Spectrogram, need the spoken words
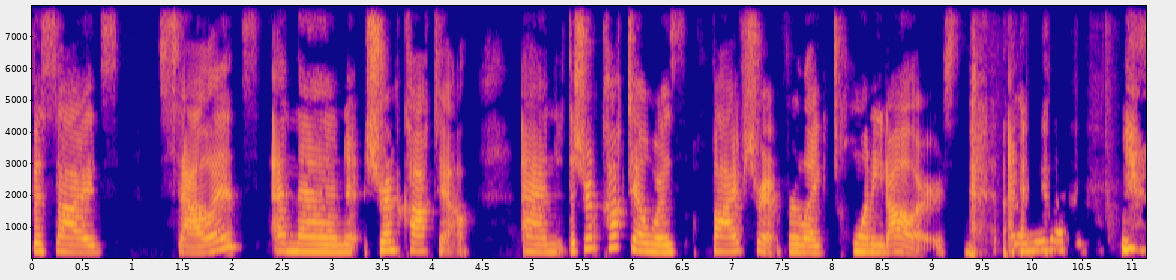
besides salads and then shrimp cocktail. And the shrimp cocktail was five shrimp for like $20. and I knew that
